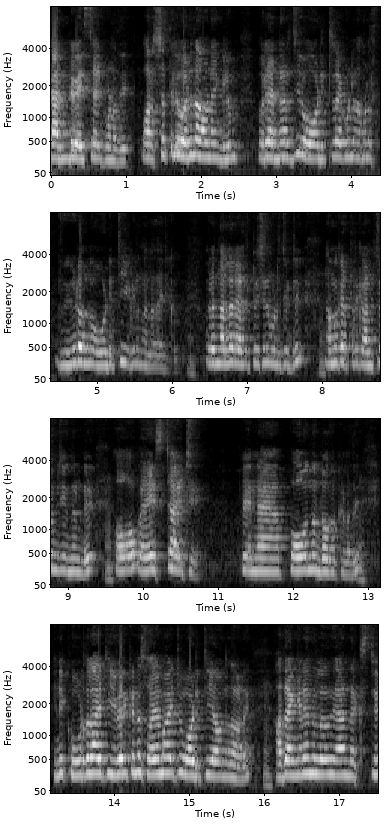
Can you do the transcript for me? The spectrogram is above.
കറണ്ട് വേസ്റ്റ് ആയി പോണത് വർഷത്തിൽ ഒരു തവണയെങ്കിലും ഒരു എനർജി ഓഡിറ്ററെ കൊണ്ട് നമ്മൾ വീടൊന്ന് ഓഡിറ്റ് ചെയ്യണം നല്ലതായിരിക്കും. ഒരു നല്ലൊരു ഇലക്ട്രീഷ്യൻ വിളിച്ചിട്ട് നമുക്ക് എത്ര കൺസ്യൂം ചെയ്യുന്നുണ്ട്. ഓ വേസ്റ്റ് ആയിട്ട്. പിന്നെ പോകുന്നുണ്ടോ എന്നൊക്കെ ഉള്ളത് ഇനി കൂടുതലായിട്ട് ഇവർക്ക് തന്നെ സ്വയമായിട്ട് ഓഡിറ്റ് ചെയ്യാവുന്നതാണ്. അതെങ്ങനെയെന്നുള്ളത് ഞാൻ നെക്സ്റ്റ്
